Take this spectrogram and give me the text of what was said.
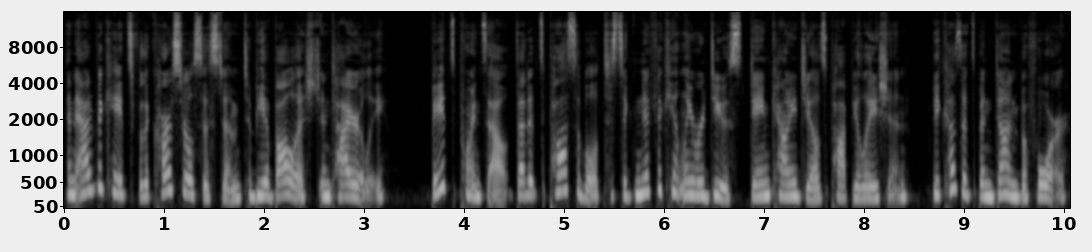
and advocates for the carceral system to be abolished entirely. Bates points out that it's possible to significantly reduce Dane County Jail's population because it's been done before.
